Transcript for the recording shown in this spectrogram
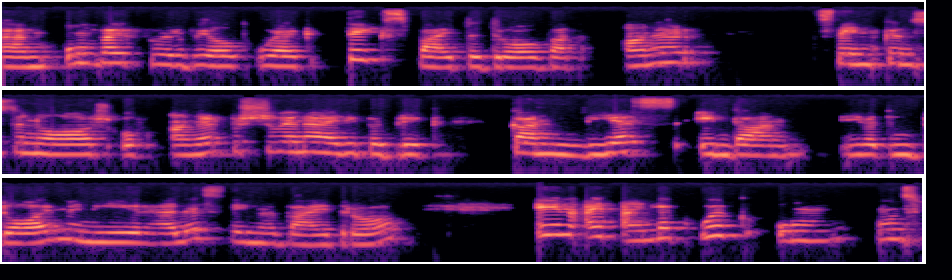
um, om byvoorbeeld ook teks by te dra wat ander stemkunstenaars of ander persone uit die publiek kan lees en dan jy weet in daai manier hulle stemme bydra en uiteindelik ook om ons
